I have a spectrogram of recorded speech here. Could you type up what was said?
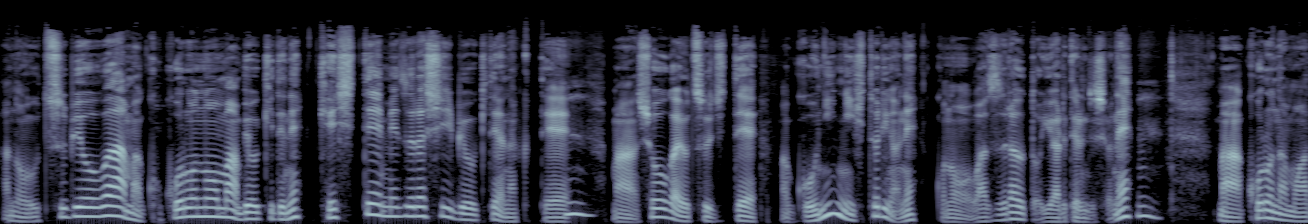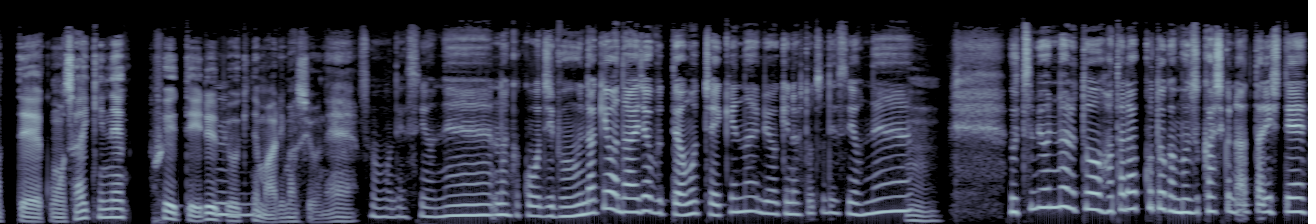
あの、うつ病は、まあ、心の、まあ、病気でね、決して珍しい病気ではなくて、うんまあ、生涯を通じて、まあ、5人に1人がね、この、患うと言われてるんですよね。うん。まあ、コロナもあって、こう、最近ね、増えている病気でもありますよね。そうですよね。なんかこう自分だけは大丈夫って思っちゃいけない病気の一つですよね。うん。うつ病になると働くことが難しくなったりして、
